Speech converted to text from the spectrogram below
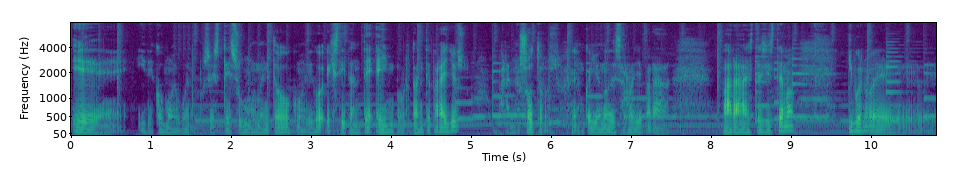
Eh, y de cómo bueno, pues este es un momento, como digo, excitante e importante para ellos, para nosotros, aunque yo no desarrolle para, para este sistema. Y bueno, eh,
